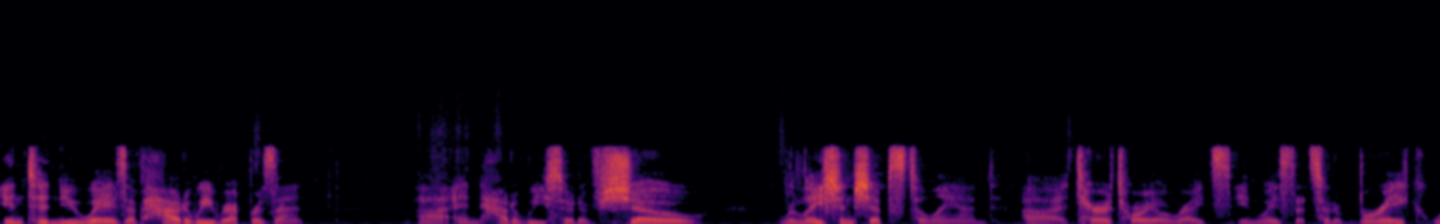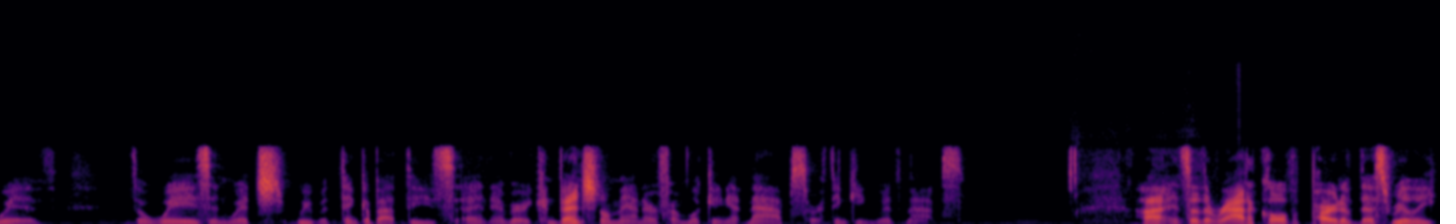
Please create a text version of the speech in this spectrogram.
into new ways of how do we represent uh, and how do we sort of show relationships to land, uh, territorial rights in ways that sort of break with the ways in which we would think about these in a very conventional manner from looking at maps or thinking with maps. Uh, and so the radical part of this really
